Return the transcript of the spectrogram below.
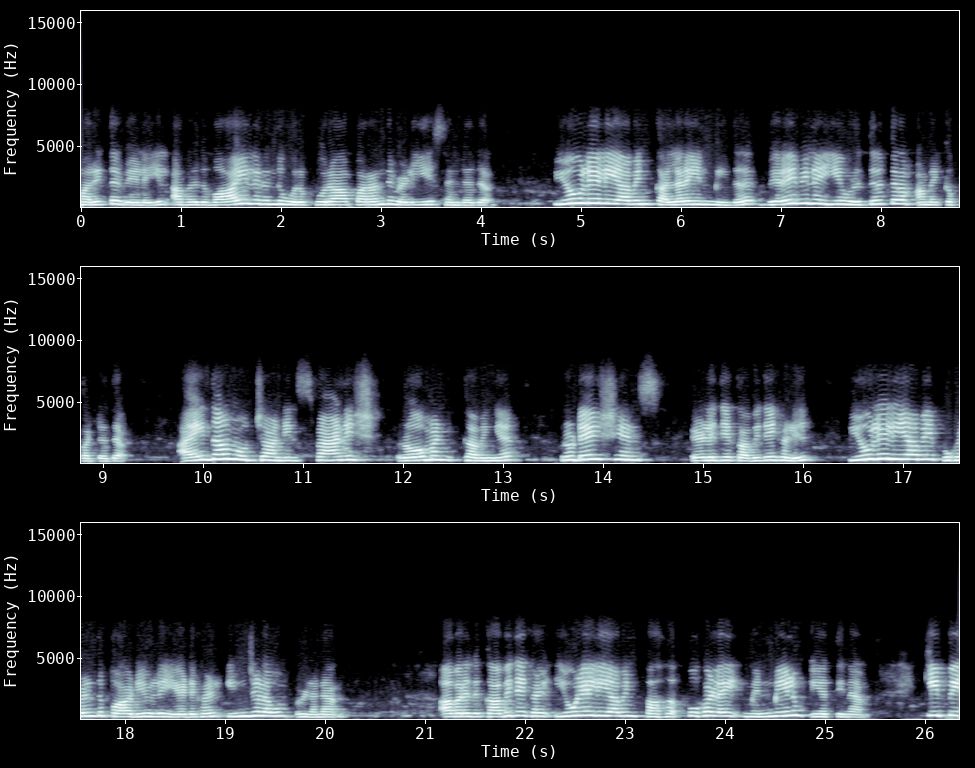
மறித்த வேளையில் அவரது வாயிலிருந்து ஒரு புறா பறந்து வெளியே சென்றது. யூலேலியாவின் கல்லறையின் மீது விரைவிலேயே ஒரு திருத்தலம் அமைக்கப்பட்டது. ஐந்தாம் நூற்றாண்டில் ஸ்பானிஷ் ரோமன் கவிஞர் ருடேஷியன்ஸ் எழுதிய கவிதைகளில் யூலிலியாவை புகழ்ந்து பாடியுள்ள ஏடுகள் இன்றளவும் உள்ளன. அவரது கவிதைகள் யூலேலியாவின் பக புகழை மென்மேலும் உயர்த்தின. கிபி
